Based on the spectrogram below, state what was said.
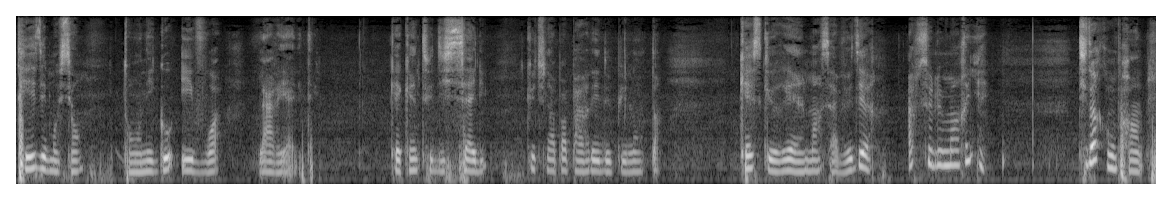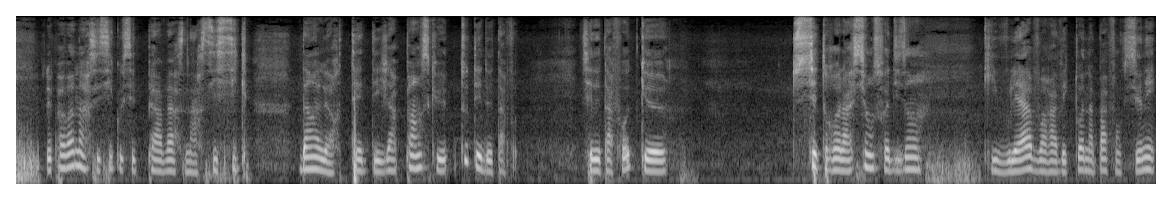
tes émotions, ton ego et vois la réalité. Quelqu'un te dit salut, que tu n'as pas parlé depuis longtemps. Qu'est-ce que réellement ça veut dire? Absolument rien. Tu dois comprendre, le pervers narcissique ou cette perverse narcissique dans leur tête déjà pense que tout est de ta faute. C'est de ta faute que cette relation, soi-disant, qu'il voulait avoir avec toi n'a pas fonctionné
